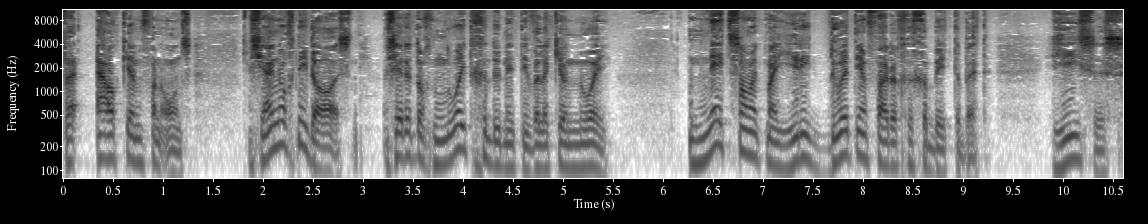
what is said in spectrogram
vir elkeen van ons. As jy nog nie daar is nie, as jy dit nog nooit gedoen het nie, wil ek jou nooi om net saam met my hierdie doeteenvoudige gebed te bid. Jesus,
